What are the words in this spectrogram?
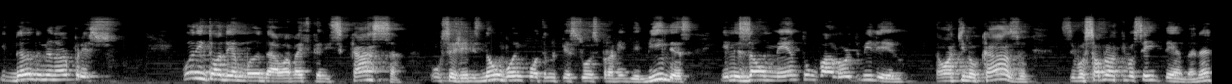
e dando menor preço. Quando então a demanda ela vai ficando escassa, ou seja, eles não vão encontrando pessoas para vender milhas, eles aumentam o valor do milheiro. Então aqui no caso, se você, só para que você entenda, né?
